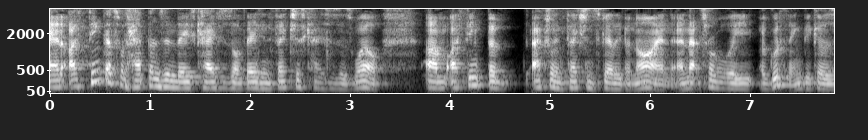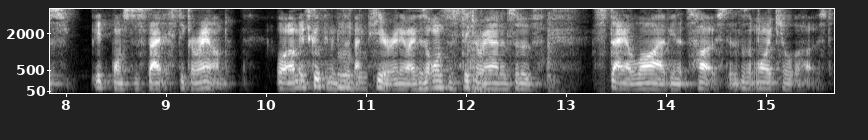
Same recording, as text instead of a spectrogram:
And I think that's what happens in these cases of these infectious cases as well. Um, I think the actual infection is fairly benign, and that's probably a good thing because it wants to stay stick around. Well, I mean, it's a good thing for the bacteria anyway because it wants to stick around and sort of stay alive in its host, and it doesn't want to kill the host.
